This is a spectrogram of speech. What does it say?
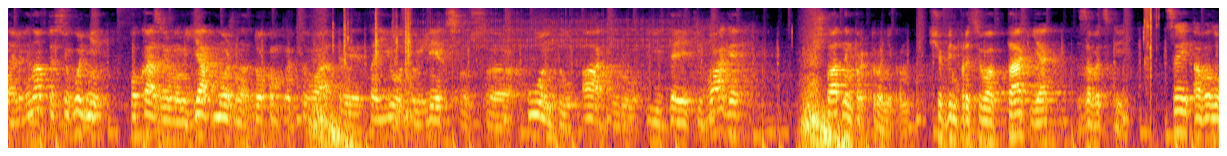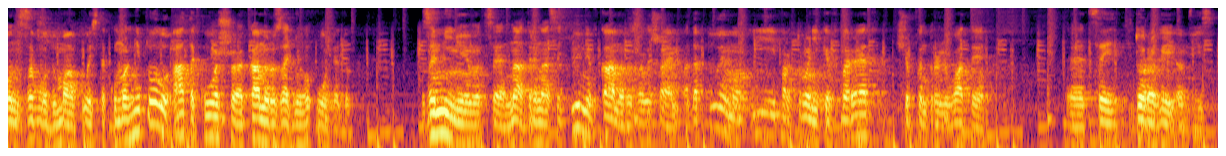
каналі Вінавто. Сьогодні показуємо, як можна докомплектувати Toyota, Lexus, Honda, Acura і деякі ваги штатним парктроніком, щоб він працював так, як заводський. Цей Avalon з заводу мав ось таку магнітолу, а також камеру заднього огляду. Замінюємо це на 13 дюймів, камеру залишаємо, адаптуємо і парктроніки вперед, щоб контролювати е, цей дорогий обвіз.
